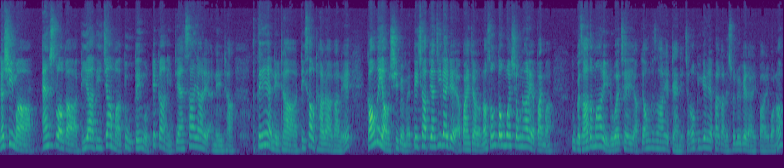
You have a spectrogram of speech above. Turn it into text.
လက်ရှိမှာ Anslot က DRD ကြမှာသူ့အသင်းကိုတစ်ကနေပြန်ဆရတဲ့အနေအထားအသင်းရဲ့အနေအထားတိဆောက်ထားတာကလည်း ကောင်းတဲ့အောင်ရှိပေမဲ့တေချာပြန်ကြည့်လိုက်တဲ့အပိုင်းကျတော့နောက်ဆုံး၃ပွဲရှုံးထားတဲ့အပိုင်းမှာသူကစားသမားတွေလိုအပ်ချက်အရပြောင်းကစားတဲ့တန်တွေကျွန်တော်ပြီးခဲ့တဲ့ဘက်ကလည်းဆွေးနွေးခဲ့တာတွေပါတယ်ပေါ့နော်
